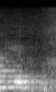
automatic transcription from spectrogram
target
